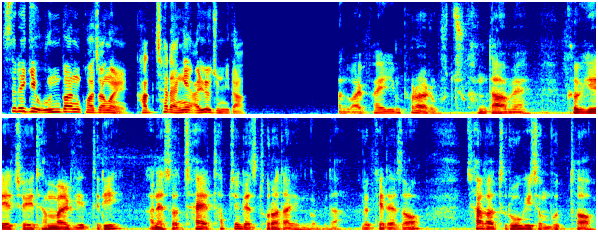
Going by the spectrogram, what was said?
쓰레기 운반 과정을 각 차량에 알려줍니다. 와이파이 인프라를 구축한 다음에 거기에 저희 단말기들이 안에서 차에 탑재돼서 돌아다니는 겁니다. 그렇게 돼서 차가 들어오기 전부터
